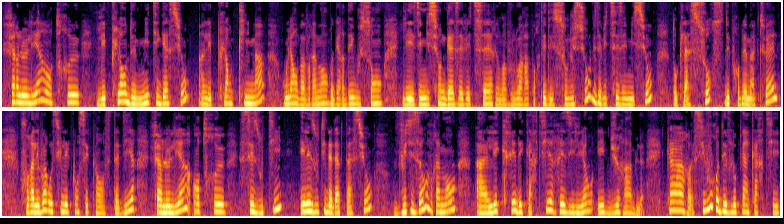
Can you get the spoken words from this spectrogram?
faire le lien entre les plans de mitigation, hein, les plans climat, où là on va vraiment regarder où sont les émissions de gaz à effet de serre et on va vouloir apporter des solutions vis-à-vis -vis de ces émissions, donc la source des problèmes actuels, pour aller voir aussi les conséquences, c'est-à-dire faire le lien entre ces outils et les outils d'adaptation visant vraiment à aller créer des quartiers résilients et durables. Car si vous redéveloppez un quartier,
